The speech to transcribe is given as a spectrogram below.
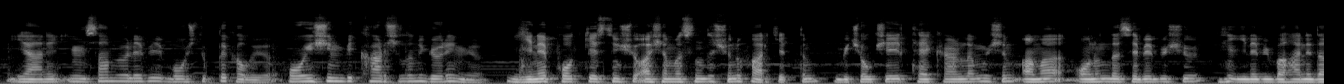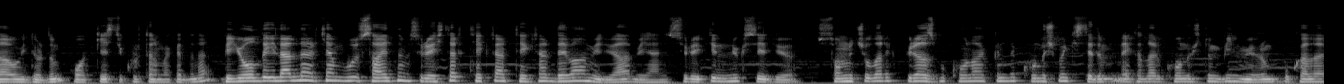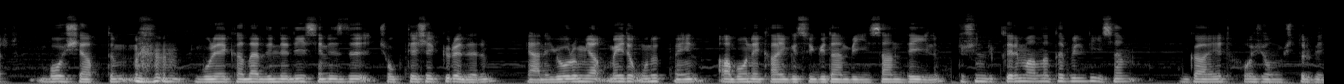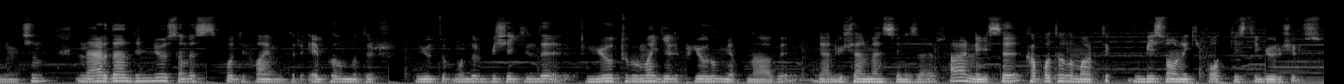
yani insan böyle bir boşlukta kalıyor. O işin bir karşılığını göremiyor. Yine podcast'in şu aşamasında şunu fark ettim. Birçok şeyi tekrarlamışım ama onun da sebebi şu. Yine bir bahane daha uydurdum podcast'i kurtarmak adına. Bir yolda ilerlerken bu saydığım süreçler tekrar tekrar devam ediyor abi. Yani sürekli nüks ediyor. Sonuç olarak biraz bu konu hakkında konuşmak istedim. Ne kadar konuştum bilmiyorum. Bu kadar boş yaptım. Buraya kadar dinlediyseniz de çok teşekkür ederim. Yani yorum yapmayı da unutmayın. Abone kaygısı güden bir insan değilim. Düşündüklerimi anlatabildiysem gayet hoş olmuştur benim için. Nereden dinliyorsanız Spotify mıdır, Apple mıdır, YouTube mudur bir şekilde YouTube'uma gelip yorum yapın abi. Yani üşenmezseniz eğer. Her neyse kapatalım artık. Bir sonraki podcast'te görüşürüz.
